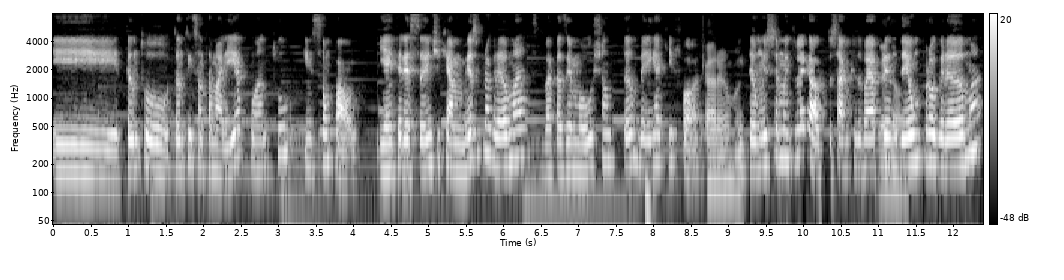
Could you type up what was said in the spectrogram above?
e tanto tanto em Santa Maria quanto em São Paulo. E é interessante que é o mesmo programa vai fazer motion também aqui fora. Caramba. Então isso é muito legal, tu sabe que tu vai aprender legal. um programa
